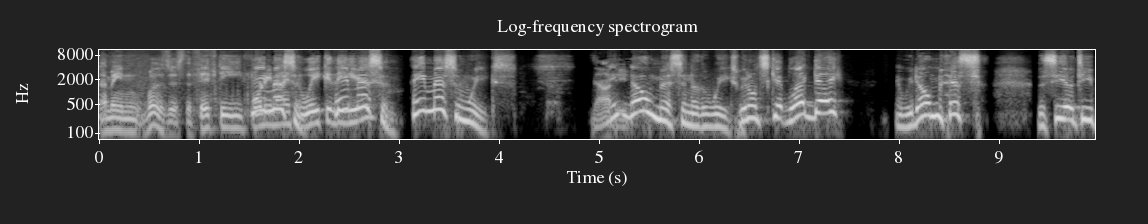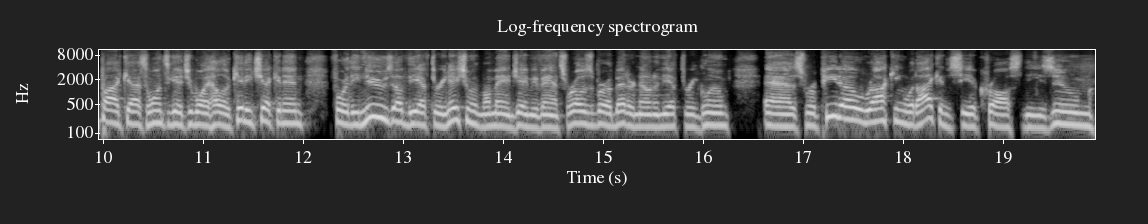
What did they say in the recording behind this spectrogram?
I mean, what is this, the 50, Ain't 49th missing. week of the ain't year? Missing. Ain't missing weeks. No, Ain't dude. no missing of the weeks. We don't skip leg day and we don't miss the COT podcast. Once again, it's your boy Hello Kitty checking in for the news of the F3 Nation with my man Jamie Vance Roseborough, better known in the F3 Gloom as Rapido, rocking what I can see across the Zoom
